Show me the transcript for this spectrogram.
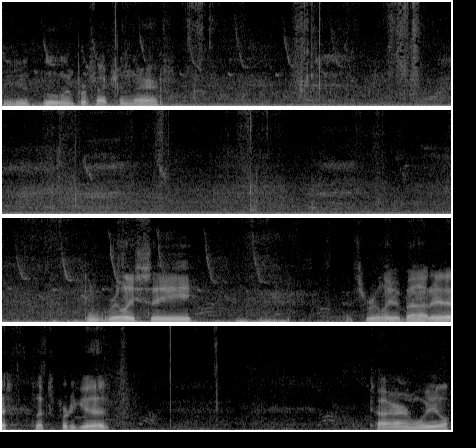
Yeah, little imperfection there. Don't really see, that's really about it. Looks pretty good. Tire and wheel.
